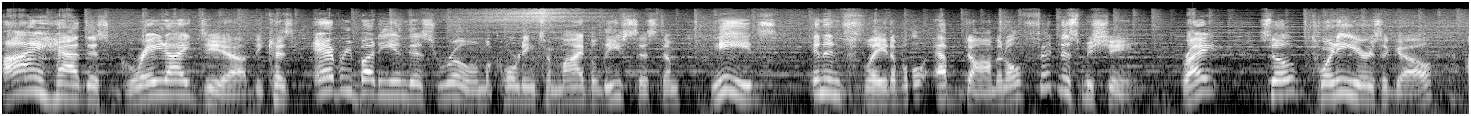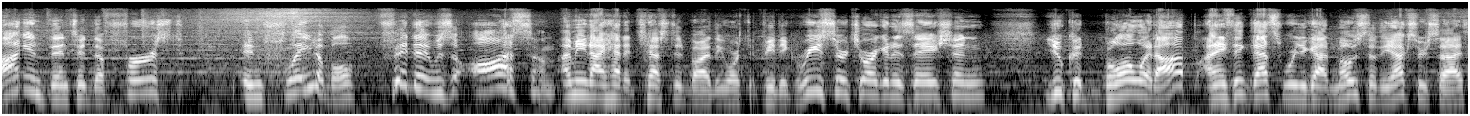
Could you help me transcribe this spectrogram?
I had this great idea because everybody in this room, according to my belief system, needs an inflatable abdominal fitness machine, right? So 20 years ago, I invented the first inflatable fit. It was awesome. I mean, I had it tested by the Orthopedic Research Organization. You could blow it up, and I think that's where you got most of the exercise.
